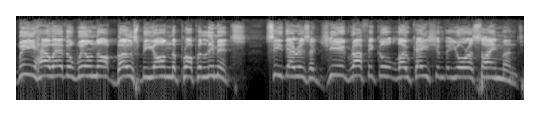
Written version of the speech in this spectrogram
We, however, will not boast beyond the proper limits. See, there is a geographical location for your assignment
